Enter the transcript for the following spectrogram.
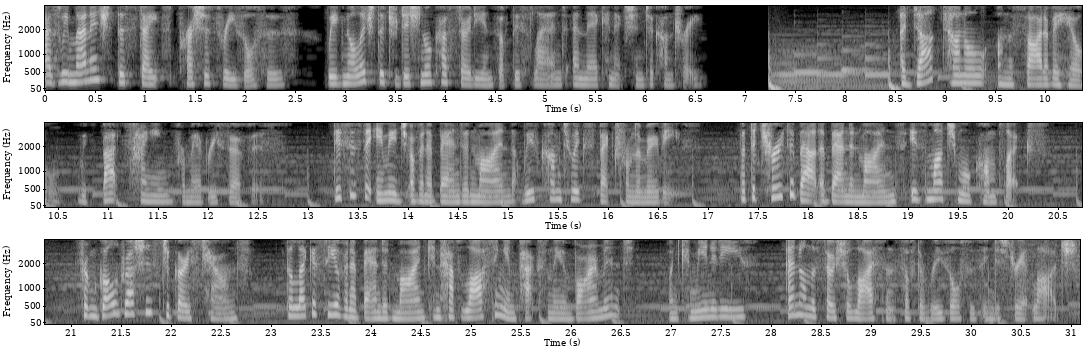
As we manage the state's precious resources, we acknowledge the traditional custodians of this land and their connection to country. A dark tunnel on the side of a hill with bats hanging from every surface. This is the image of an abandoned mine that we've come to expect from the movies. But the truth about abandoned mines is much more complex. From gold rushes to ghost towns, the legacy of an abandoned mine can have lasting impacts on the environment, on communities, and on the social licence of the resources industry at large.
